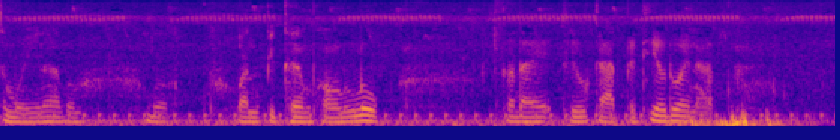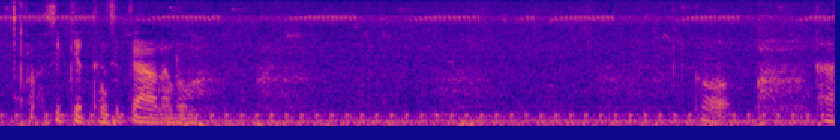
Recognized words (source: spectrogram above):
สมุยนะครับผม บวกวันปิดเทอมของลูกๆ ก็ได้ถือโอกาสไปเที่ยวด้วยนะครับ 17ถึง19 นะครับผม ก็ถ้า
